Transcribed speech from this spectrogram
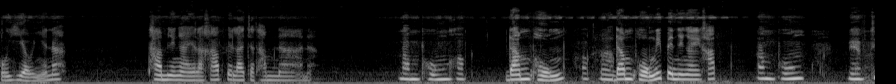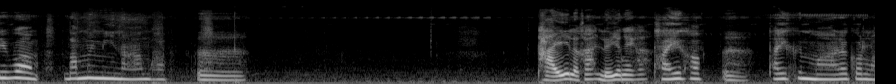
ของเหี่ยวอย่างเงี้ยนะทำยังไงล่ะครับ เวลาจะทำนาน่ะลำพงครับดำผงครับดำผงนี่เป็นยังไงครับลำพงแบบที่ว่าดำไม่มีน้ำครับ เออไถเหรอคะ หรือยังไงคะไถครับเออไถขึ้นมาแล้วก็ล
